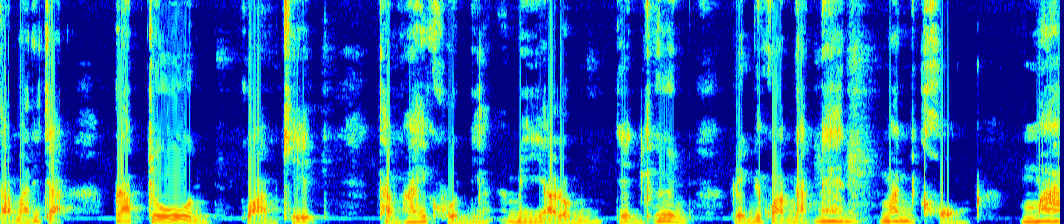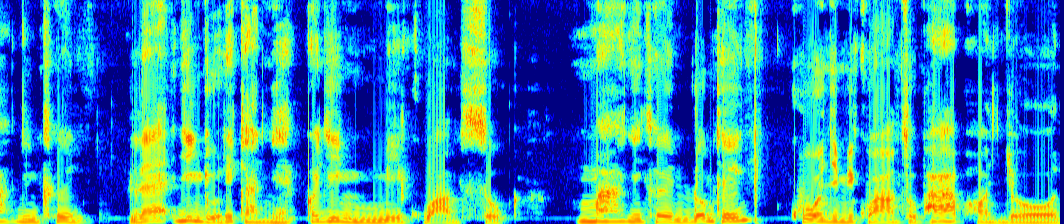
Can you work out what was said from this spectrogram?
สามารถที่จะปรับจูนความคิดทำให้คุณเนี่ยมีอารมณ์เย็นขึ้น หรือมีความหนักแน่นมั่นคงมากยิ่งขึ้น และยิ่งอยู่ด้วยกันเนี่ยก็ยิ่งมีความสุขมากยิ่งขึ้นรวมถึงควรจะมีความสุภาพอ่อนโยน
